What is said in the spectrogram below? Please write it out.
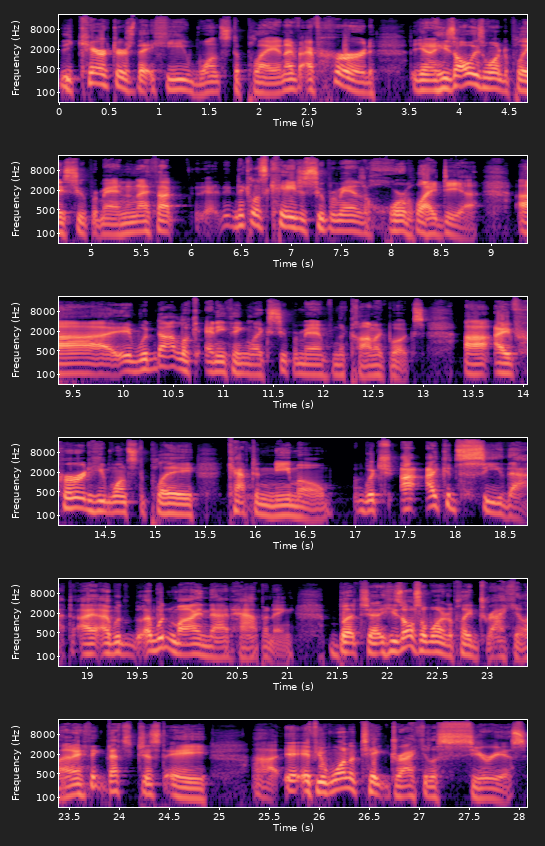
the characters that he wants to play, and I've, I've heard, you know, he's always wanted to play Superman. And I thought Nicolas Cage as Superman is a horrible idea. Uh, it would not look anything like Superman from the comic books. Uh, I've heard he wants to play Captain Nemo which I, I, could see that. I, I, would I wouldn't mind that happening. But uh, he's also wanted to play Dracula, and I think that's just a uh, if you want to take Dracula serious,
